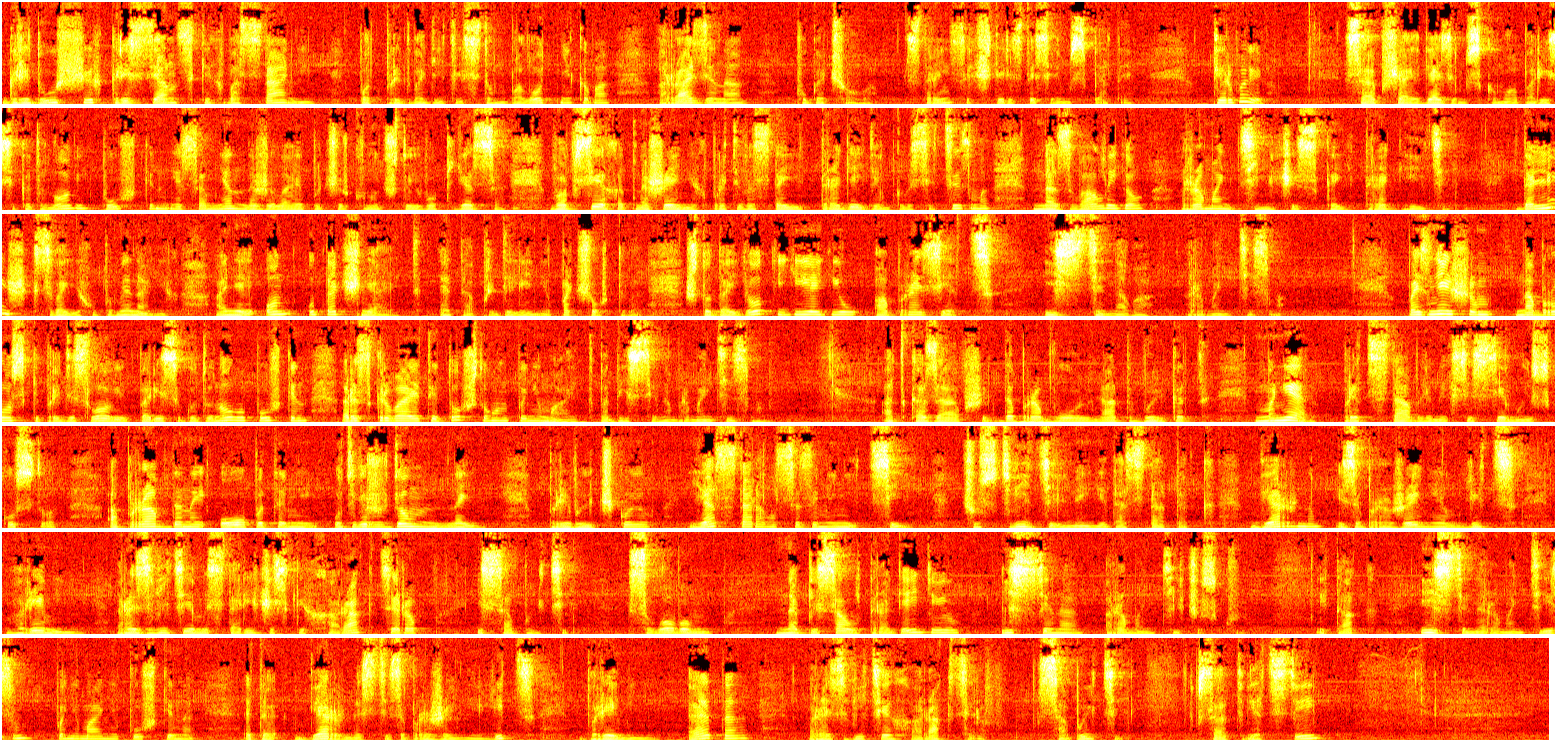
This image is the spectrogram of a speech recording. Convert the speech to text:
грядущих крестьянских восстаний под предводительством Болотникова, Разина, Пугачева страница 475. Впервые, сообщая Вяземскому о Борисе Годунове, Пушкин, несомненно желая подчеркнуть, что его пьеса во всех отношениях противостоит трагедиям классицизма, назвал ее романтической трагедией. В дальнейших своих упоминаниях о ней он уточняет, это определение, подчеркивая, что дает ею образец истинного романтизма. В позднейшем наброске предисловий Бориса Годунова Пушкин раскрывает и то, что он понимает под истинным романтизмом. Отказавших добровольно от выгод мне представленных системой искусства – оправданной опытами, утвержденной привычкою я старался заменить сей чувствительный недостаток верным изображением лиц времени, развитием исторических характеров и событий. Словом, написал трагедию истинно романтическую. Итак, истинный романтизм в понимании Пушкина – это верность изображения лиц времени, это развитие характеров, событий в соответствии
